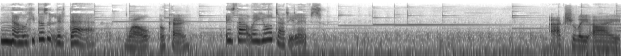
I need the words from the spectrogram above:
No, he doesn't live there. Well, okay. Is that where your daddy lives? Actually, I.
